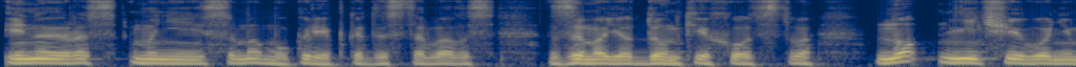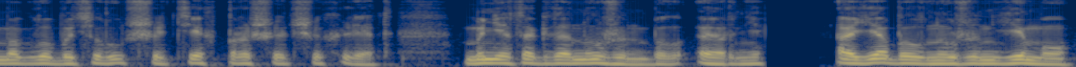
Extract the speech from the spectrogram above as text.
Иной раз мне и самому крепко доставалось за мое донкихотство, но ничего не могло быть лучше тех прошедших лет. Мне тогда нужен был Эрни, а я был нужен ему.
